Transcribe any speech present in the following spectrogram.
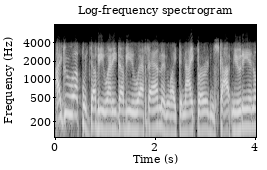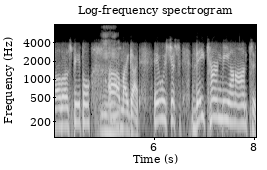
I grew up with WNEW FM and like the Nightbird and Scott Muni and all those people. Oh my God. It was just, they turned me on to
